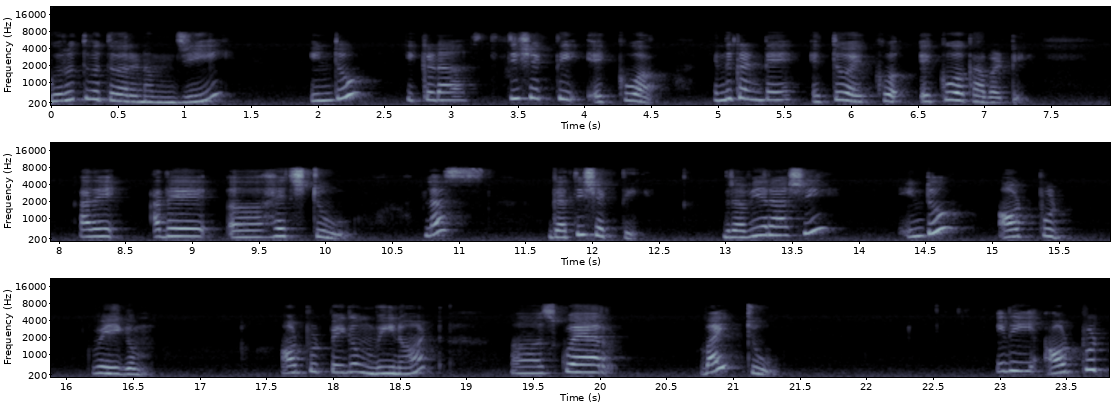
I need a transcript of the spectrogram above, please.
గురుత్వ త్వరణం జీ ఇంటూ ఇక్కడ స్థితిశక్తి ఎక్కువ. ఎందుకంటే ఎత్తు ఎక్కువ ఎక్కువ కాబట్టి. అదే అదే హెచ్ టూ ప్లస్ గతిశక్తి. ద్రవ్యరాశి ఇంటూ అవుట్పుట్ వేగం. అవుట్పుట్ వేగం V naught square by two ఇది అవుట్పుట్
